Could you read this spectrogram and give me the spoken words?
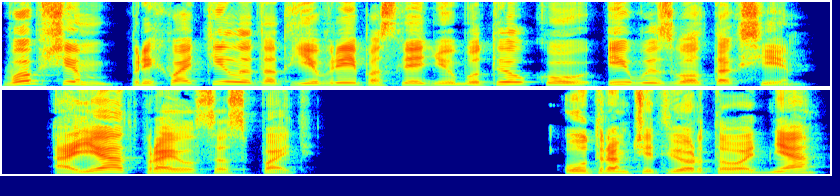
в общем, прихватил этот еврей последнюю бутылку и вызвал такси, а я отправился спать. Утром четвертого дня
